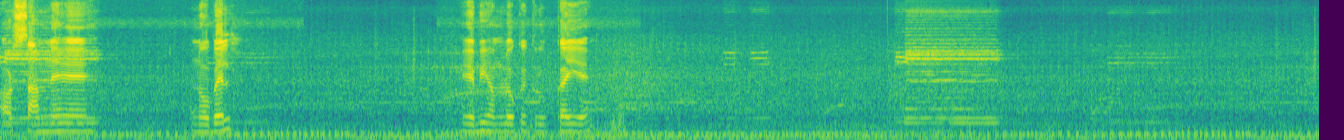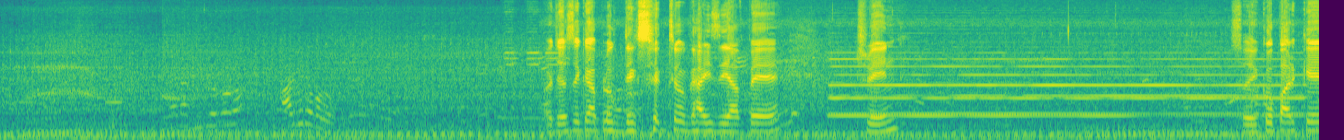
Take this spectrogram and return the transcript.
और सामने है नोबेल। ये भी हम लोग के ग्रुप का ही है और जैसे कि आप लोग देख सकते हो गाइस यहाँ पे ट्रेन सो इको पार्क के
